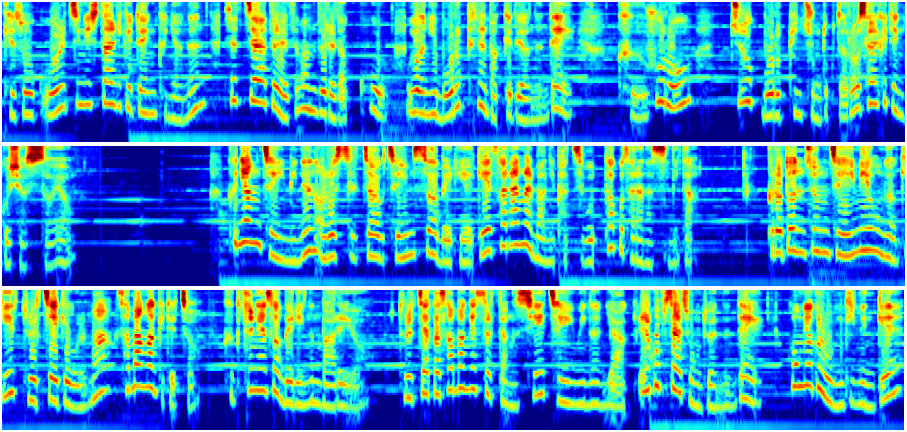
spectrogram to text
계속 우울증에 시달리게 된 그녀는 셋째 아들 에드먼드를 낳고 우연히 모르핀을 받게 되었는데 그 후로 쭉 모르핀 중독자로 살게 된 것이었어요. 그냥 제이미는 어렸을 적 제임스와 메리에게 사랑을 많이 받지 못하고 자라났습니다. 그러던 중 제이미 홍역이 둘째에게 옮아 사망하게 되죠. 극 중에서 메리는 말해요. 둘째가 사망했을 당시 제이미는 약 7살 정도였는데 홍역을 옮기는 게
